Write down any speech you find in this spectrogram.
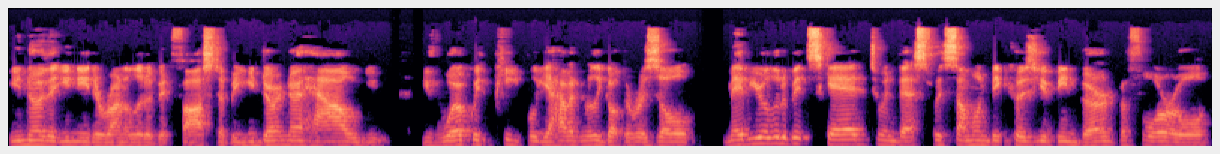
You know that you need to run a little bit faster, but you don't know how you, you've worked with people. You haven't really got the result. Maybe you're a little bit scared to invest with someone because you've been burned before or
